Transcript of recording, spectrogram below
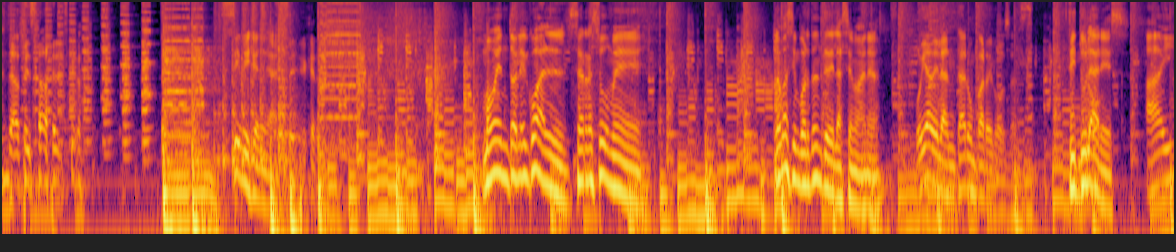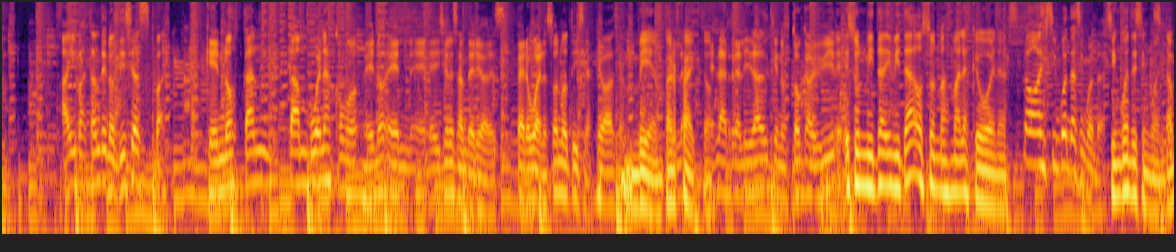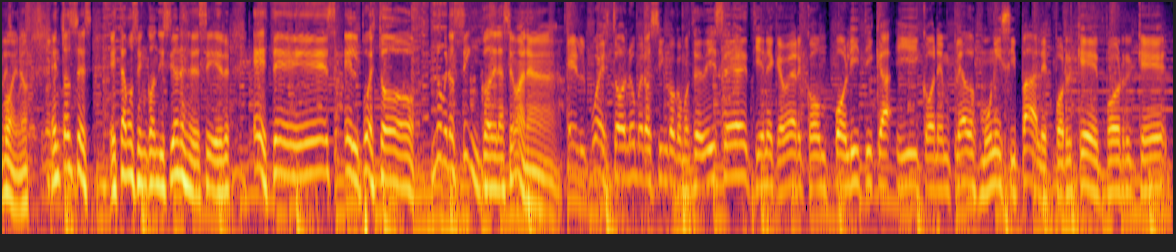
está pesado el tema. Sí, mi general. Sí, general. Momento en el cual se resume lo más importante de la semana. Voy a adelantar un par de cosas. Titulares. Hay, hay bastante noticias que no están tan buenas como en, en- en ediciones anteriores. Pero bueno, son noticias. ¿Qué va a hacer? Bien, Es la- perfecto. Es la, realidad que nos toca vivir. ¿Es un mitad y mitad o son más malas que buenas? No, es 50-50. 50 y 50. 50 y Bueno, 50. entonces estamos en condiciones de decir, este es el puesto número 5 de la semana. El puesto número 5, como usted dice, tiene que ver con política y con empleados municipales. ¿Por qué? Porque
